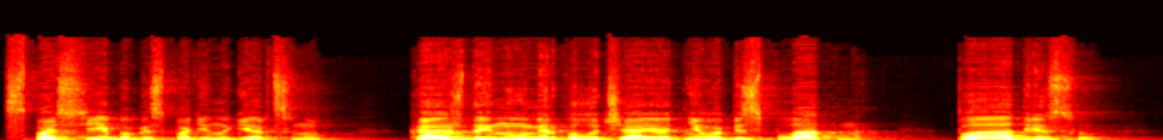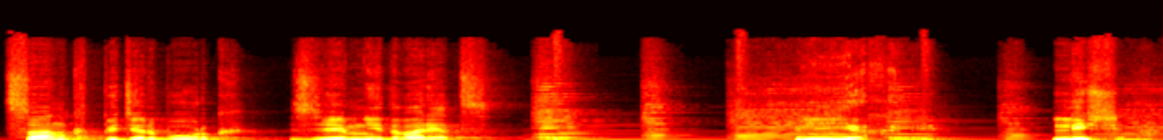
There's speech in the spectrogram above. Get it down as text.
Спасибо господину Герцену. Каждый номер получаю от него бесплатно. По адресу Санкт-Петербург, Зимний дворец. Приехали. Лисина.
